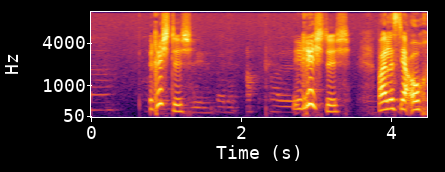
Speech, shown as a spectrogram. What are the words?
Frauen Richtig. gesehen. Richtig. Weil es ja auch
